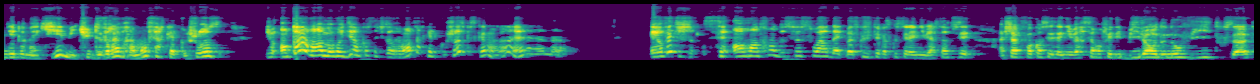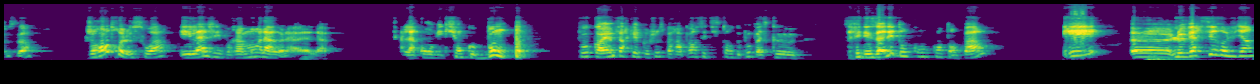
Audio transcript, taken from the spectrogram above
n'es pas maquillée, mais tu devrais vraiment faire quelque chose. Encore, hein, on me redit encore, tu devrais vraiment faire quelque chose parce que... Et en fait, c'est en rentrant de ce soir, parce que c'était parce que c'est l'anniversaire, tu sais, à chaque fois quand c'est l'anniversaire, on fait des bilans de nos vies, tout ça, tout ça. Je rentre le soir, et là, j'ai vraiment la, la, la, la, conviction que bon, faut quand même faire quelque chose par rapport à cette histoire de peau, parce que ça fait des années qu'on on parle. Et euh, le verset revient.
